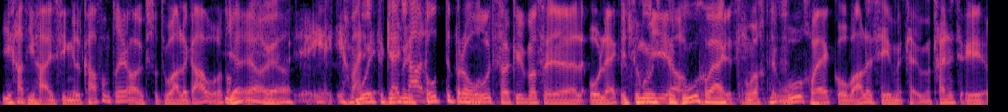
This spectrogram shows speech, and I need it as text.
Ich habe die High Single vom Dreieckster, du alle auch, oder? Ja, ja, ja. Ich meine, Mutter, gib mir das Butterbrot. Mutter, gib mir das äh, Oleg Jetzt muss der Bauch weg. Jetzt muss der Bauch weg, ob alles. Wir können, äh,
